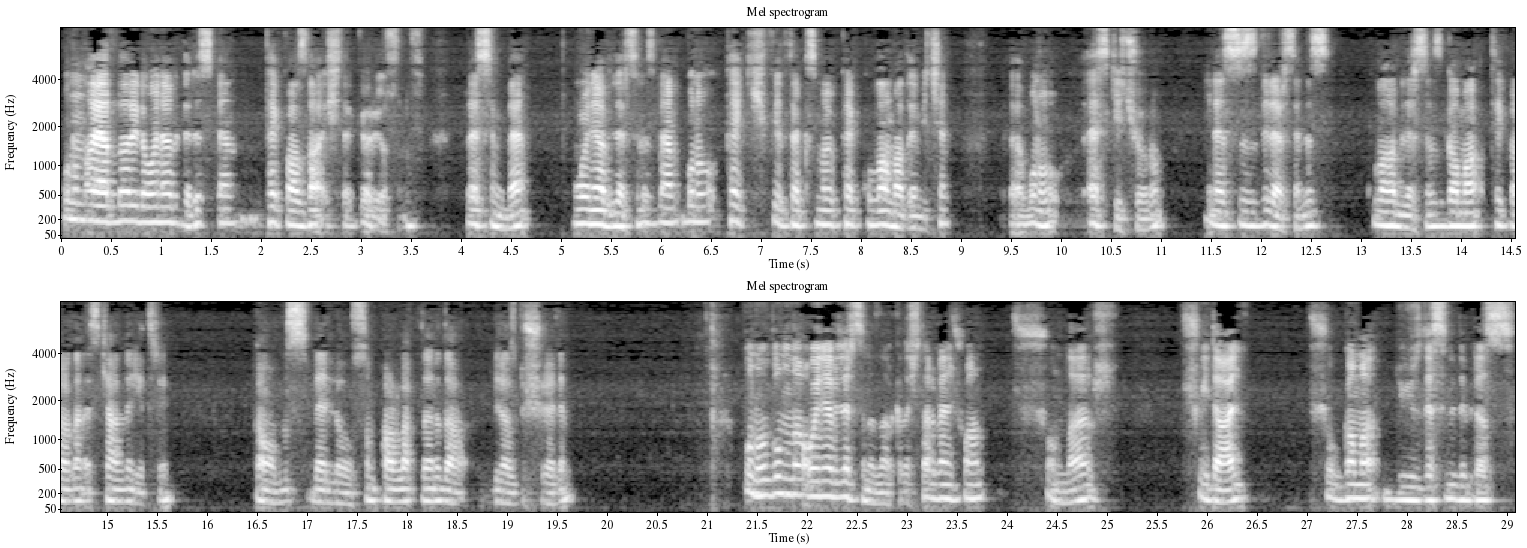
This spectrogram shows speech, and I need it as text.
Bunun ayarlarıyla oynayabiliriz. Ben pek fazla işte görüyorsunuz resimde oynayabilirsiniz. Ben bunu pek filtre kısmını pek kullanmadığım için e, bunu es geçiyorum. Yine siz dilerseniz kullanabilirsiniz. Gama tekrardan eski haline getireyim. Gamamız belli olsun. Parlaklığını da biraz düşürelim. Bunu bununla oynayabilirsiniz arkadaşlar. Ben şu an şunlar şu ideal şu gama yüzdesini de biraz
